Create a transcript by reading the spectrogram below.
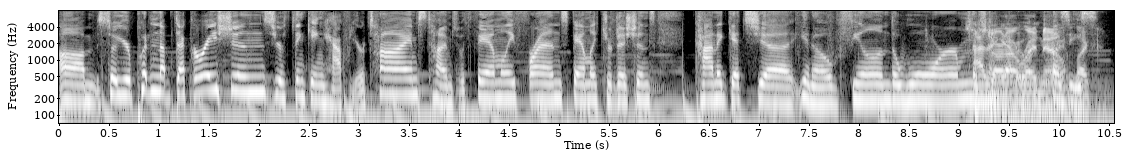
Um, so you're putting up decorations, you're thinking happier times, times with family, friends, family traditions. Kind of gets you, you know, feeling the warm. So and start out right now, fuzzies. like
